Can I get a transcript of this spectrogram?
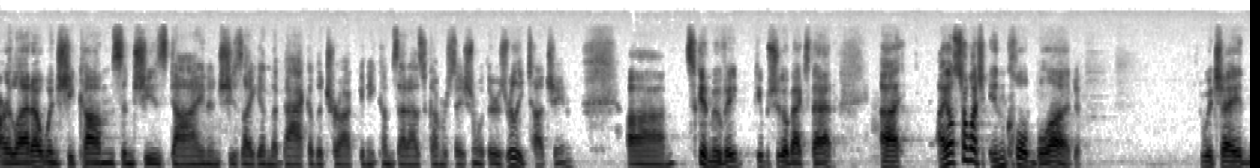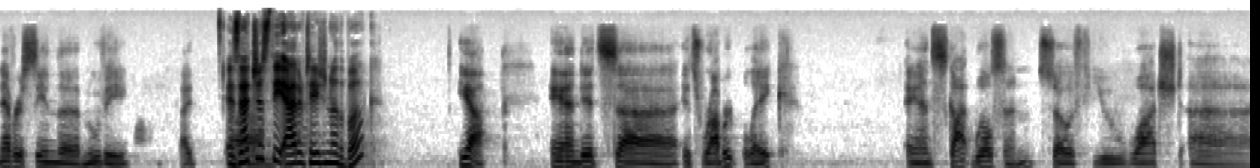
Arletta when she comes and she's dying and she's like in the back of the truck and he comes out has a conversation with her is really touching. Um, it's a good movie. People should go back to that. Uh, I also watched In Cold Blood, which I had never seen the movie. I Is that just um, the adaptation of the book? yeah, and it's uh, it's Robert Blake and Scott Wilson. So if you watched uh,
